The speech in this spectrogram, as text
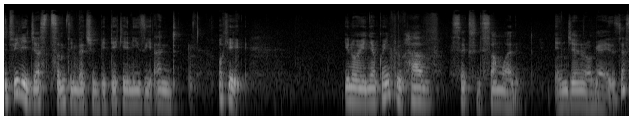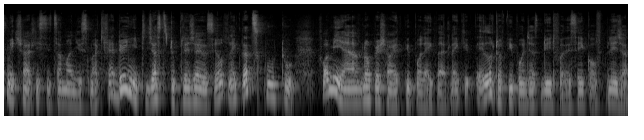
it's really just something that should be taken easy. And okay, you know, when you're going to have sex with someone, in general, guys, just make sure at least it's someone you smack. If you're doing it just to pleasure yourself, like that's cool too. For me, I have no pressure with people like that. Like a lot of people just do it for the sake of pleasure.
